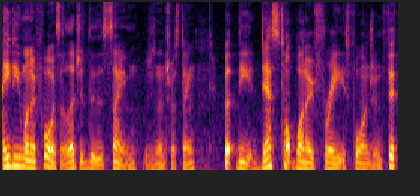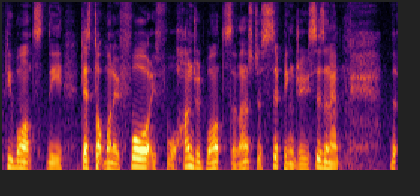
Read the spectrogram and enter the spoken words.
AD104 is allegedly the same, which is interesting but the desktop 103 is 450 watts, the desktop 104 is 400 watts, so that's just sipping juice, isn't it? The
